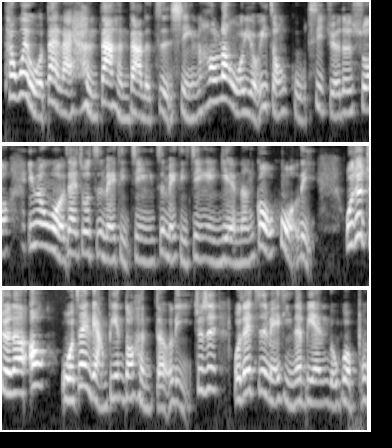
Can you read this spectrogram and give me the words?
它为我带来很大很大的自信，然后让我有一种骨气，觉得说，因为我有在做自媒体经营，自媒体经营也能够获利。我就觉得哦，我在两边都很得力。就是我在自媒体那边，如果不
